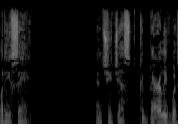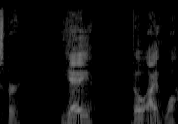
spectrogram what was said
What are you saying? And she just could barely whisper, Yea, though I walk.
